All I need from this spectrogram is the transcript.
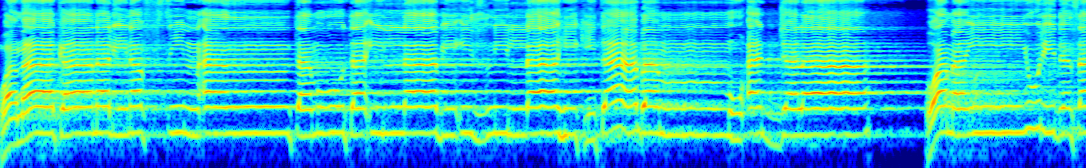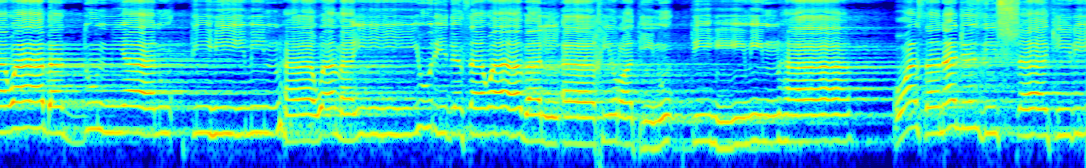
وما كان لنفس ان تموت الا باذن الله كتابا مؤجلا ومن يرد ثواب الدنيا نؤته منها ومن يرد ثواب الآخرة نؤته منها وسنجزي الشاكرين.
